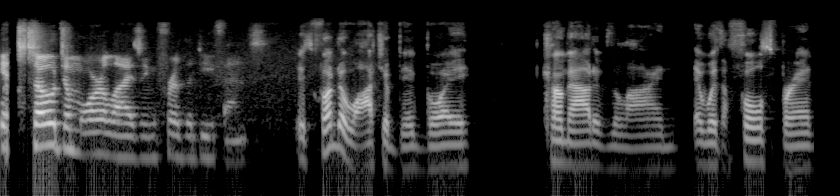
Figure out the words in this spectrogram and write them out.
it's so demoralizing for the defense. It's fun to watch a big boy come out of the line and with a full sprint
